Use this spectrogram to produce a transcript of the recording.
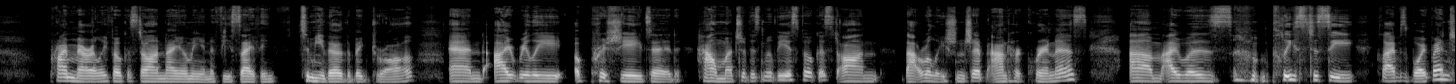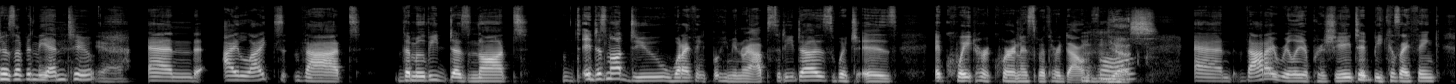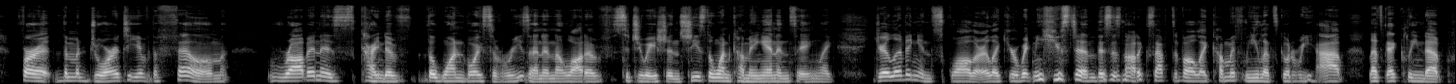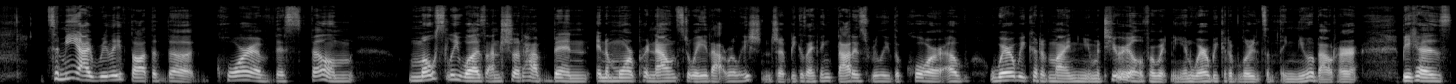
primarily focused on Naomi and Nafessa. I think to me, they're the big draw. And I really appreciated how much of this movie is focused on that relationship and her queerness. Um, I was pleased to see Clive's boyfriend shows up in the end too. Yeah. And I liked that the movie does not it does not do what I think Bohemian Rhapsody does, which is equate her queerness with her downfall. Yes. And that I really appreciated because I think for the majority of the film, Robin is kind of the one voice of reason in a lot of situations. She's the one coming in and saying, like, you're living in squalor. Like, you're Whitney Houston. This is not acceptable. Like, come with me. Let's go to rehab. Let's get cleaned up. To me, I really thought that the core of this film mostly was and should have been in a more pronounced way that relationship because I think that is really the core of where we could have mined new material for Whitney and where we could have learned something new about her because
